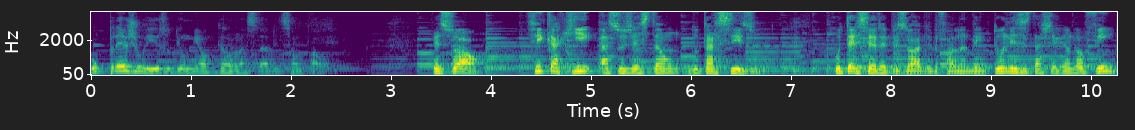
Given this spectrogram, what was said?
o prejuízo de um minhocão na cidade de São Paulo. Pessoal, fica aqui a sugestão do Tarcísio. O terceiro episódio do Falando em Tunis está chegando ao fim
